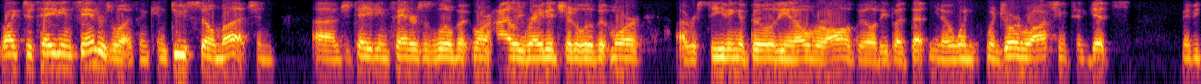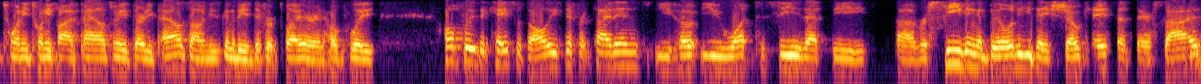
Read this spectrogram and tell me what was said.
like Ja'Tavion Sanders was, and can do so much. And uh, Ja'Tavion Sanders was a little bit more highly rated, showed a little bit more uh, receiving ability and overall ability. But that, you know, when when Jordan Washington gets maybe 20, 25 pounds, maybe 30 pounds on him, he's going to be a different player, and hopefully hopefully the case with all these different tight ends. You ho- you want to see that the uh, receiving ability they showcase at their size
